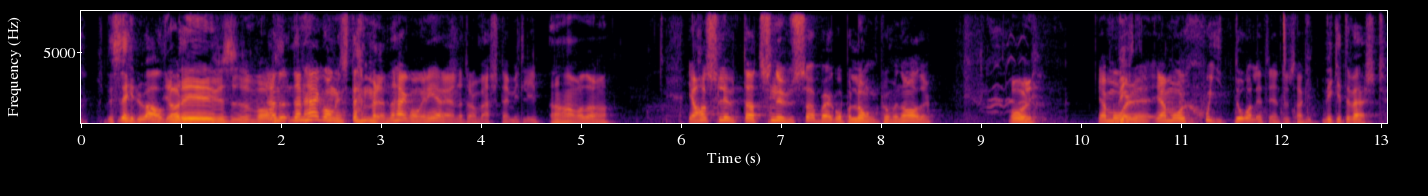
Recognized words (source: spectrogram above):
Det säger du alltid. Ja, det är ju... Den- Den här gången stämmer det. Den här gången är det en av de värsta i mitt liv. Jaha, vadå då? Jag har slutat snusa och börjat gå på långpromenader. Oj. Jag mår, jag mår skitdåligt rent ut sagt. Vilket är värst?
